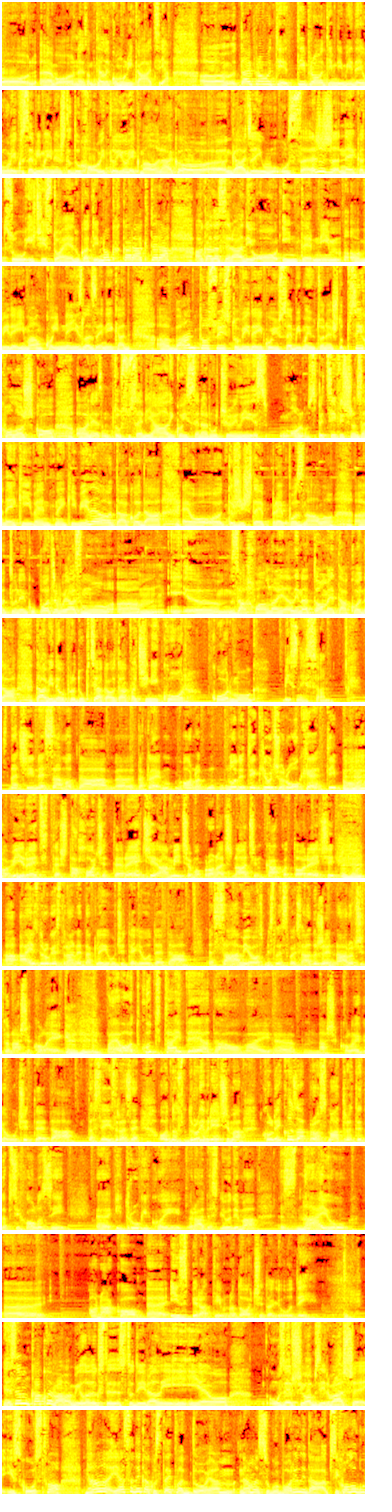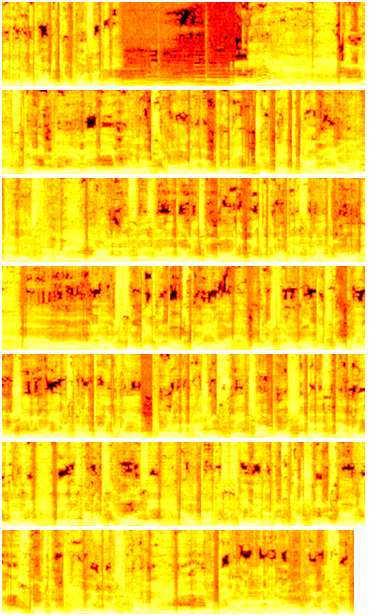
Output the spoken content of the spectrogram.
evo ne znam telekomunikacija. E, taj promoti, ti promotivni videi uvijek u sebi imaju nešto duhovito i uvijek malo onako e, gađaju u srž nekad su i čisto edukativnog karaktera a kada se radi o internim videima koji ne izlaze nikad e, van to su isto videi koji u sebi imaju to nešto psihološko. O, ne znam to su serijali koji se naručuju ili ono specifično za neki event neki video tako da evo tržište je prepoznalo tu neku potrebu ja sam mu um, um, zahvalna je li na tome tako da ta videoprodukcija kao takva čini kor, kor mog biznisa Znači, ne samo da, e, dakle, ono, n- nudite ključ u ruke, tipa Mhm. ono, vi recite šta hoćete reći, a mi ćemo pronaći način kako to reći, Mhm. a, a i s druge strane, dakle, i učite ljude da sami osmisle svoj sadržaj, naročito naše kolege. Mhm. Pa evo, otkud ta ideja da ovaj, e, naše kolege učite da, da se izraze, odnosno drugim riječima, koliko zapravo smatrate da psiholozi e, i drugi koji rade s ljudima znaju e, onako e, inspirativno doći do ljudi. Ne znam kako je vama bilo dok ste studirali i, i evo uzevši obzir vaše iskustvo, na, ja sam nekako stekla dojam, nama su govorili da psiholog uvijek nekako treba biti u pozadini nije ni mjesto, ni vrijeme, ni uloga psihologa da bude čuj pred kamerom, da nešto javno na sva zvona da o nečemu govori. Međutim, opet da se vratim ovo, na ovo što sam prethodno spomenula. U društvenom kontekstu u kojemu živimo, jednostavno toliko je puno, da kažem, smeća, bullshita, da se tako izrazim, da jednostavno psiholozi kao takvi sa svojim nekakvim stručnim znanjem i iskustvom trebaju doći kao i, i o temama, na, naravno, o kojima su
